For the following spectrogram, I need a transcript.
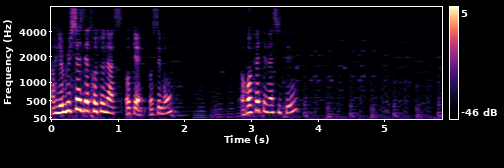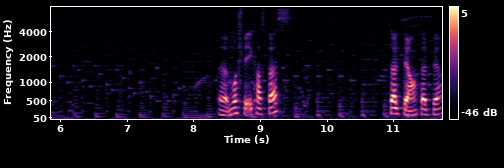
Riolu cesse d'être tenace. Ok, oh, c'est bon. Refait ténacité. Euh, moi, je fais écrase face. Ça va le faire, hein, ça va le faire.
